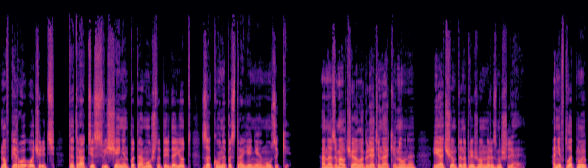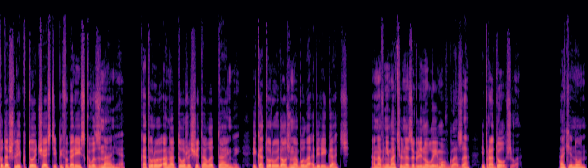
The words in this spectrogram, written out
Но в первую очередь тетрактис священен потому, что передает законы построения музыки. Она замолчала, глядя на Акинона и о чем-то напряженно размышляя. Они вплотную подошли к той части пифагорейского знания, которую она тоже считала тайной и которую должна была оберегать. Она внимательно заглянула ему в глаза и продолжила. «Акинон,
